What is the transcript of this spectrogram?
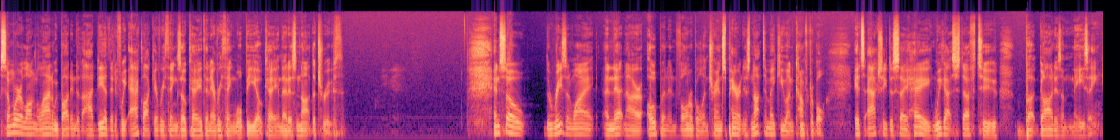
Somewhere along the line, we bought into the idea that if we act like everything's okay, then everything will be okay, and that is not the truth. And so the reason why Annette and I are open and vulnerable and transparent is not to make you uncomfortable. It's actually to say, hey, we got stuff too, but God is amazing.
